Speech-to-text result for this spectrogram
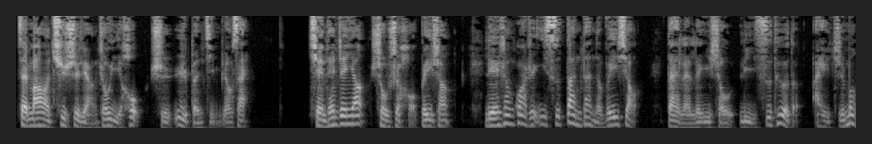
在妈妈去世两周以后，是日本锦标赛。浅田真央收拾好悲伤，脸上挂着一丝淡淡的微笑，带来了一首李斯特的《爱之梦》，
